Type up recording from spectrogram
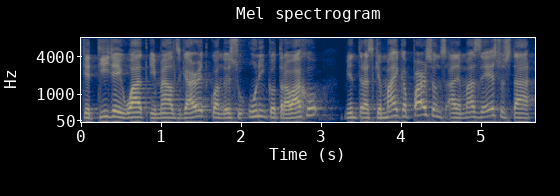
que TJ Watt y Miles Garrett cuando es su único trabajo, mientras que Micah Parsons, además de eso, está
